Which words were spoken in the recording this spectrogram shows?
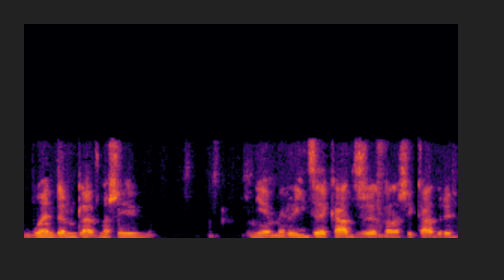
błędem dla, w naszej nie wiem, lidze, kadrze, dla naszej kadry?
